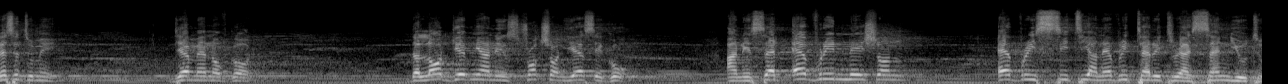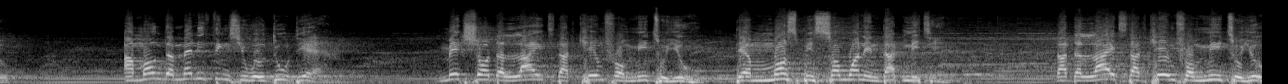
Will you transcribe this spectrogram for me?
Listen to me. Dear men of God. The Lord gave me an instruction years ago. And he said, every nation, every city and every territory I send you to. Among the many things you will do there. Make sure the light that came from me to you. There must be someone in that meeting. That the light that came from me to you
